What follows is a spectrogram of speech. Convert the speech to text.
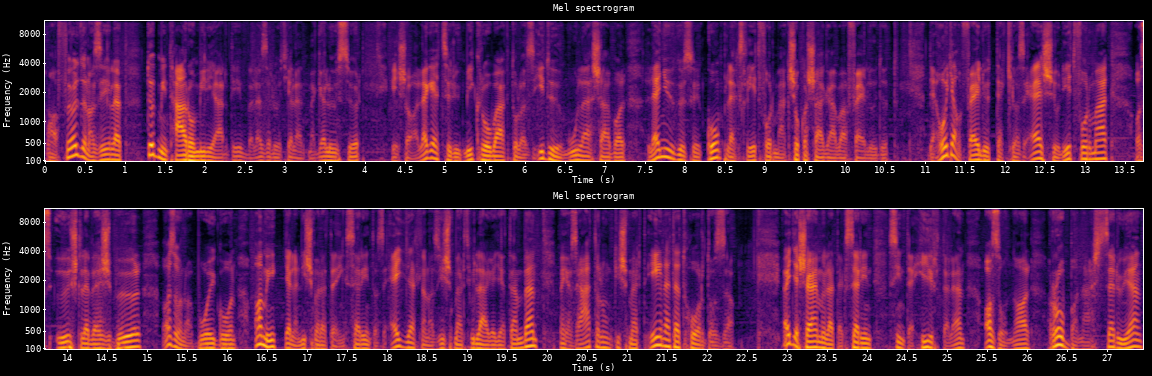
A Földön az élet több mint 3 milliárd évvel ezelőtt jelent meg először, és a legegyszerűbb mikróbáktól az idő múlásával lenyűgöző komplex létformák sokaságává fejlődött. De hogyan fejlődtek ki az első létformák az őslevesből azon a bolygón, ami jelen ismereteink szerint az egyetlen az ismert világegyetemben, mely az általunk ismert életet hordozza? Egyes elméletek szerint szinte hirtelen, azonnal, robbanásszerűen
